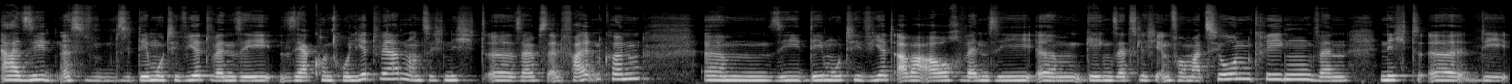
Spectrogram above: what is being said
Ah, sie, es, sie demotiviert, wenn sie sehr kontrolliert werden und sich nicht äh, selbst entfalten können. Ähm, sie demotiviert aber auch, wenn sie ähm, gegensätzliche Informationen kriegen, wenn nicht äh, die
